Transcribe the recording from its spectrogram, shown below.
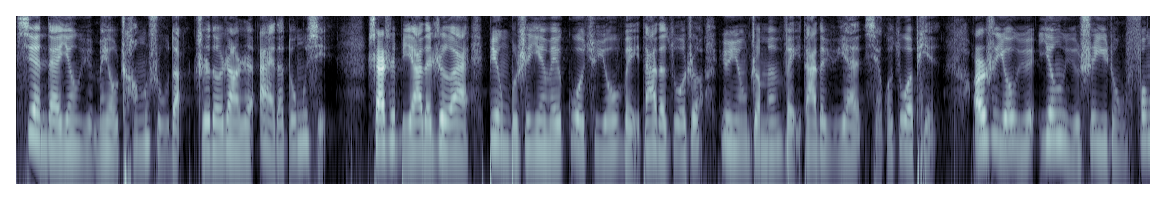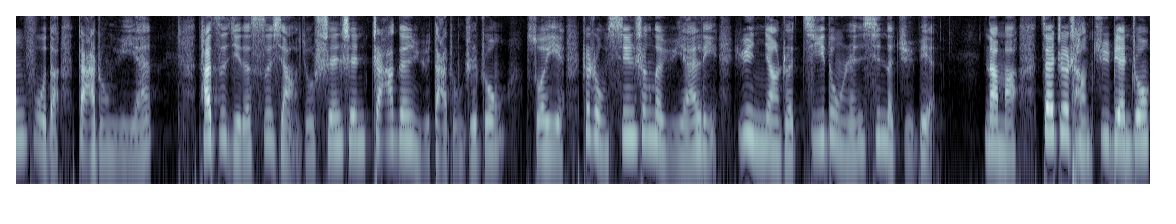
现代英语没有成熟的、值得让人爱的东西。莎士比亚的热爱，并不是因为过去有伟大的作者运用这门伟大的语言写过作品，而是由于英语是一种丰富的大众语言，他自己的思想就深深扎根于大众之中，所以这种新生的语言里酝酿着激动人心的巨变。那么，在这场巨变中，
